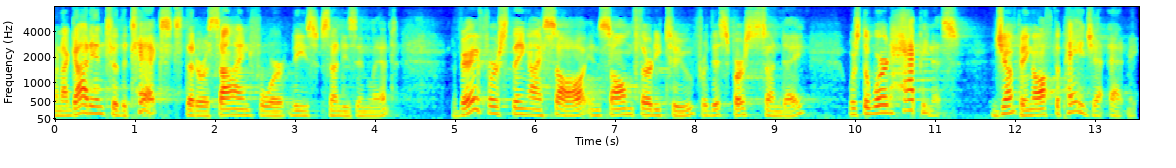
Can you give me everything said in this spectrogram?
when I got into the texts that are assigned for these Sundays in Lent, the very first thing I saw in Psalm 32 for this first Sunday was the word happiness jumping off the page at, at, me,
